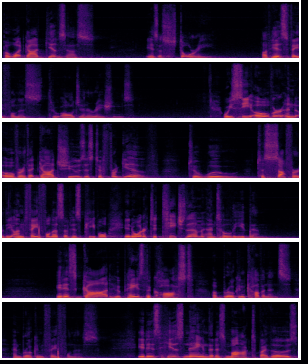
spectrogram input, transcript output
But what God gives us is a story of His faithfulness through all generations. We see over and over that God chooses to forgive, to woo, to suffer the unfaithfulness of His people in order to teach them and to lead them. It is God who pays the cost of broken covenants and broken faithfulness. It is His name that is mocked by those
